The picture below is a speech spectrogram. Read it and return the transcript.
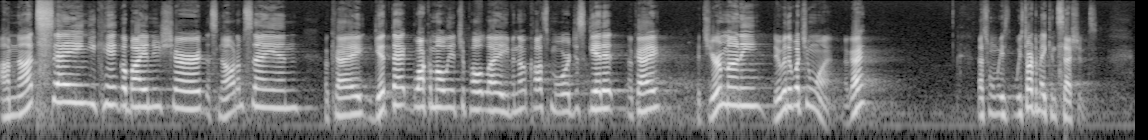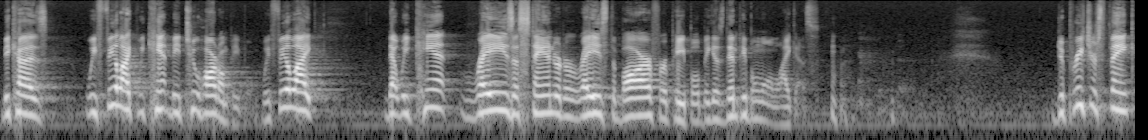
I'm not saying you can't go buy a new shirt. That's not what I'm saying. Okay? Get that guacamole at Chipotle, even though it costs more. Just get it. Okay? It's your money. Do with it what you want. Okay? That's when we, we start to make concessions because we feel like we can't be too hard on people. We feel like that we can't raise a standard or raise the bar for people because then people won't like us. Do preachers think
